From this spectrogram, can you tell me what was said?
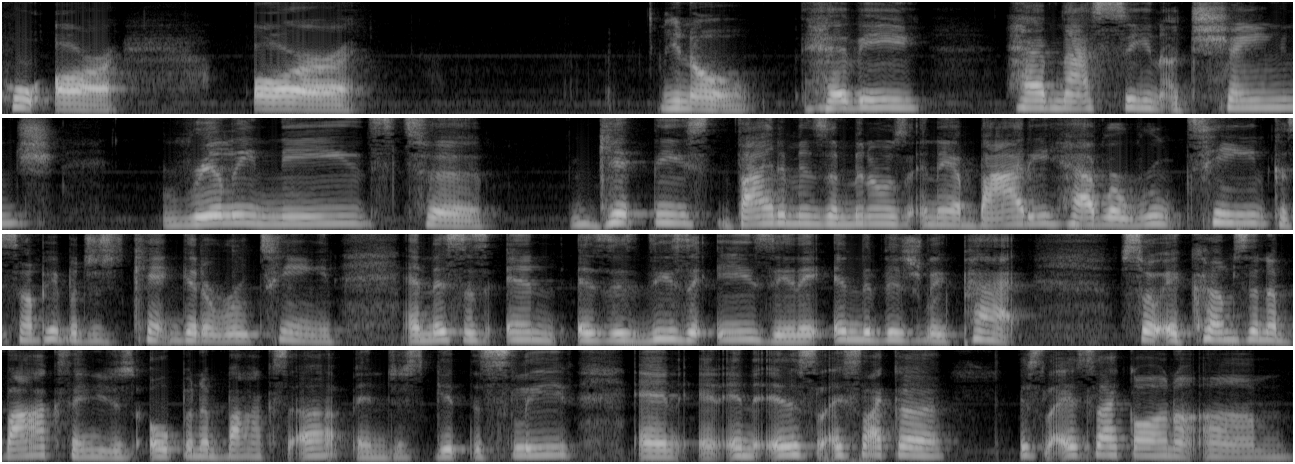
who are are you know, heavy, have not seen a change, really needs to get these vitamins and minerals in their body have a routine because some people just can't get a routine and this is in is these are easy they individually packed so it comes in a box and you just open a box up and just get the sleeve and and, it's it's like a it's like it's like on a um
